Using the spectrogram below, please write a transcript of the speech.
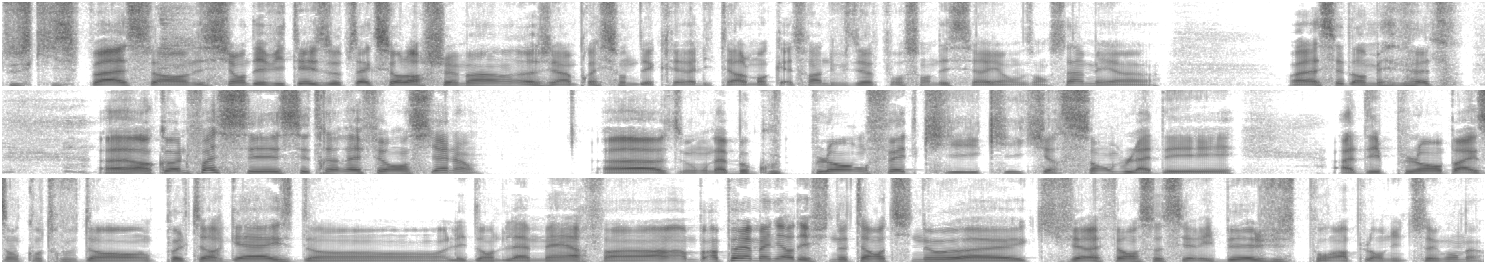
tout ce qui se passe en essayant d'éviter les obstacles sur leur chemin. Euh, J'ai l'impression de décrire littéralement 99% des séries en faisant ça, mais euh, voilà, c'est dans mes notes. Euh, encore une fois, c'est très référentiel. Euh, on a beaucoup de plans en fait qui, qui, qui ressemblent à des à des plans par exemple qu'on trouve dans Poltergeist, dans Les Dents de la Mer, enfin un, un peu la manière des films de Tarantino euh, qui fait référence aux séries B juste pour un plan d'une seconde.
